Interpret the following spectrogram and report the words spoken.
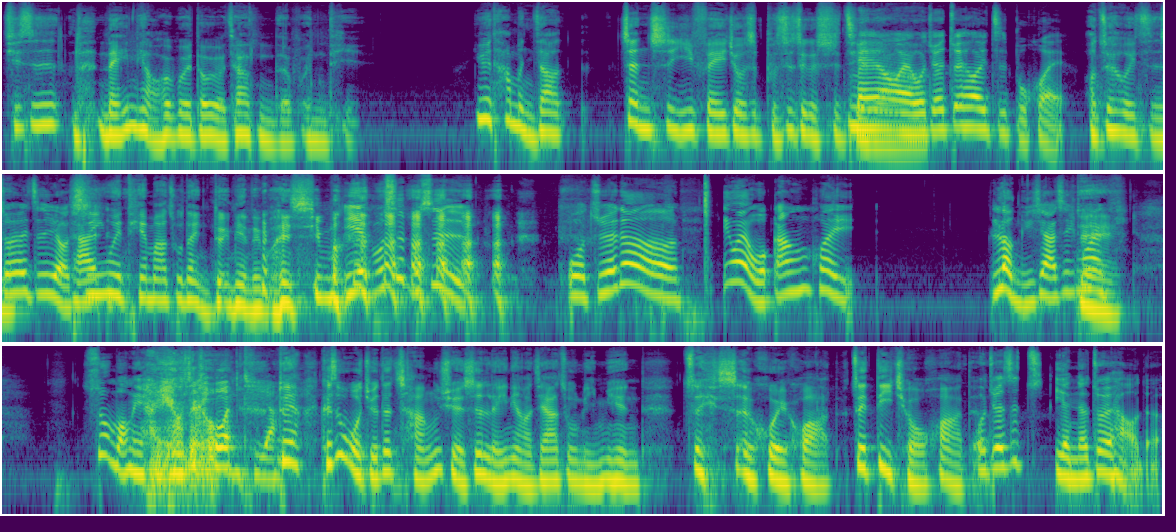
其实雷鸟会不会都有这样子的问题？因为他们你知道，振翅一飞就是不是这个世界。没有哎、欸，我觉得最后一只不会。哦，最后一只，最后一只有他，是因为天妈住在你对面的 关系吗？也不是，不是。我觉得，因为我刚会愣一下，是因为。树萌也还有这个问题啊？对啊，可是我觉得长雪是雷鸟家族里面最社会化的、最地球化的。我觉得是演的最好的，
